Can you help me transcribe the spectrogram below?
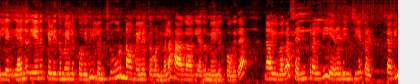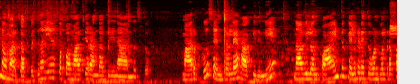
ಇಲ್ಲೇ, ಏನು ಏನಕ್ಕೆ ಹೇಳಿದ್ದು ಮೇಲಕ್ಕೆ ಹೋಗಿದ್ದು? ಇಲ್ಲೊಂಚೂರು ನಾವು ಮೇಲೆ ತೊಗೊಂಡಿವಲ್ಲ, ಹಾಗಾಗಿ ಅದು ಮೇಲಕ್ಕೆ ಹೋಗಿದೆ. ನಾವು ಇವಾಗ ಸೆಂಟ್ರಲ್ಲಿ ಎರಡು ಇಂಚಿಗೆ ಕರೆಕ್ಟಾಗಿ ನಾವು ಮಾರ್ಕ್ ಹಾಕಬೇಕು. ನಾನು ಏನಕ್ಕಪ್ಪ ಮಾರ್ಕರ್ ಹಂಗೆ ಹಾಕಿದ್ದೀನಿ ಅನ್ನಿಸ್ತು. ಮಾರ್ಕು ಸೆಂಟ್ರಲ್ಲೇ ಹಾಕಿದ್ದೀನಿ ನಾವಿಲ್ಲೊಂದು ಪಾಯಿಂಟು ಕೆಳಗಡೆ ತೊಗೊಂಡ್ವಲ್ರಪ್ಪ,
